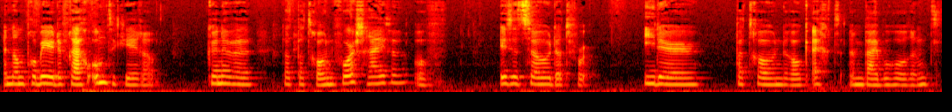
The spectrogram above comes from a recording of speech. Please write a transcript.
En dan probeer je de vraag om te keren. Kunnen we dat patroon voorschrijven? Of is het zo dat voor ieder patroon er ook echt een bijbehorend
